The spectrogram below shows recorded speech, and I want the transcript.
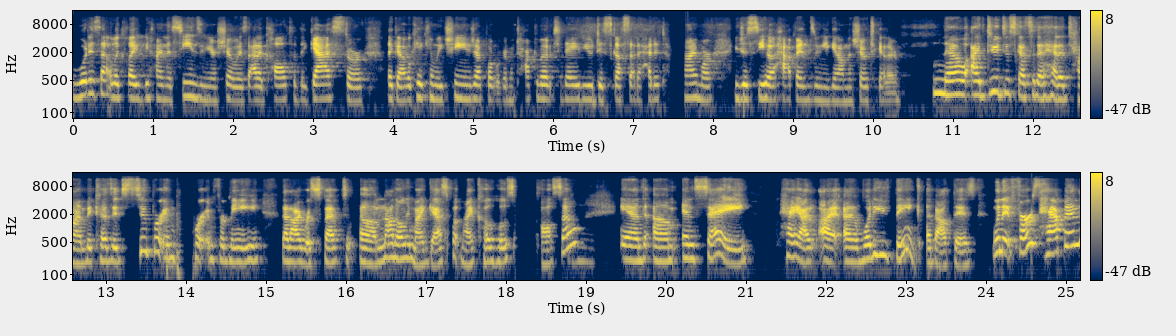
what does that look like behind the scenes in your show? Is that a call to the guest or like a, okay can we change up what we're going to talk about today? Do you discuss that ahead of time or you just see what happens when you get on the show together? No, I do discuss it ahead of time because it's super important for me that I respect um, not only my guests but my co-hosts also, mm-hmm. and um, and say, hey, I, I, I, what do you think about this? When it first happened,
